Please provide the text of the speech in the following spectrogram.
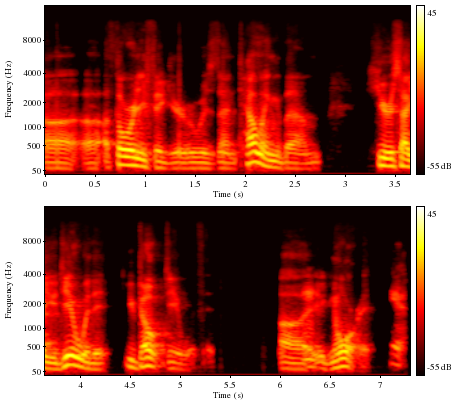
uh, uh, authority figure who is then telling them, "Here's how you deal with it. You don't deal with it. Uh, Mm. Ignore it." Yeah.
